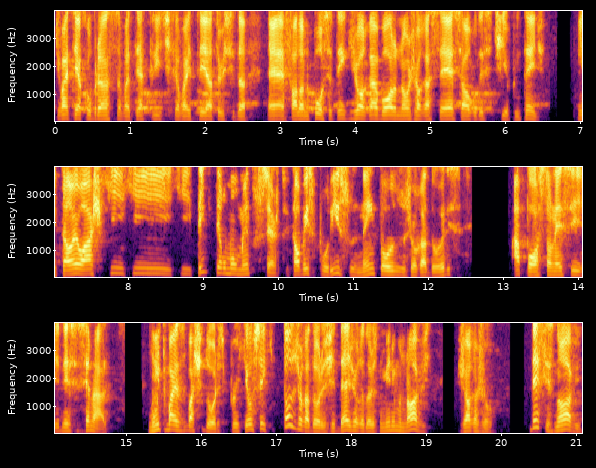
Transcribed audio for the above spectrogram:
que vai ter a cobrança, vai ter a crítica, vai ter a torcida é, falando, pô, você tem que jogar bola, não jogar CS, algo desse tipo, entende? Então eu acho que, que, que tem que ter um momento certo. E talvez por isso nem todos os jogadores apostam nesse, nesse cenário. Muito mais os bastidores. Porque eu sei que todos os jogadores, de 10 jogadores, no mínimo 9, joga jogo. Desses 9,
